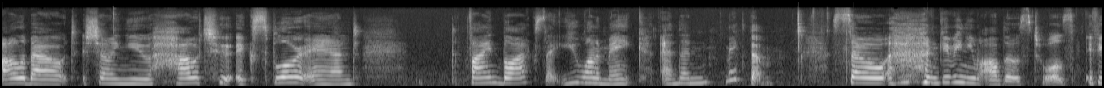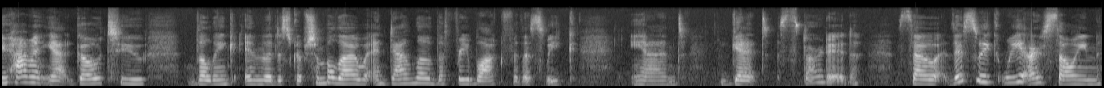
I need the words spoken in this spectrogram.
all about showing you how to explore and find blocks that you want to make and then make them. So I'm giving you all those tools. If you haven't yet, go to the link in the description below and download the free block for this week and get started. So this week we are sewing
